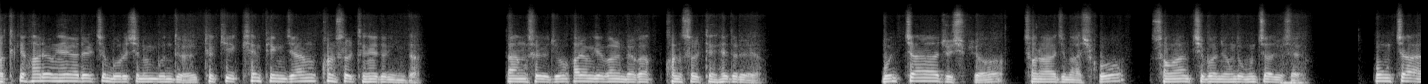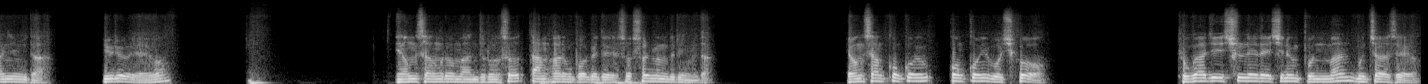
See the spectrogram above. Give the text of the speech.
어떻게 활용해야 될지 모르시는 분들, 특히 캠핑장 컨설팅 해드립니다. 땅 소유주 활용개발 매각 컨설팅 해드려요. 문자 주십시오. 전화하지 마시고 성함 집원용도 문자 주세요. 공짜 아닙니다. 유료예요. 영상으로 만들어서 땅 활용법에 대해서 설명드립니다. 영상 꼼꼼히, 꼼꼼히 보시고 두 가지 신뢰되시는 분만 문자하세요.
